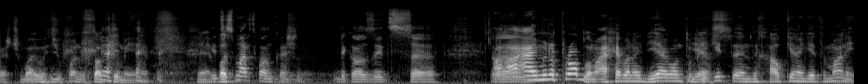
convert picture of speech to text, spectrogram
question. Why would you want to talk to me? Yeah, yeah, It's a smart one question because it's. Uh, I, I'm in a problem. I have an idea. I want to make it, and how can I get the money?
